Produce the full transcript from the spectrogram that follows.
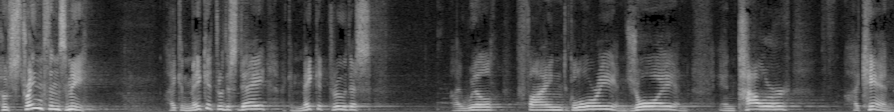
who strengthens me. I can make it through this day. I can make it through this. I will find glory and joy and, and power. I can,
